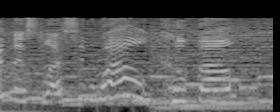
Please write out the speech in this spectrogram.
this lesson well, Kupo!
